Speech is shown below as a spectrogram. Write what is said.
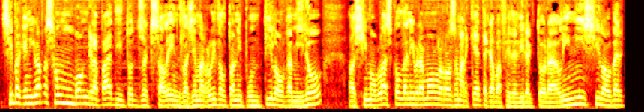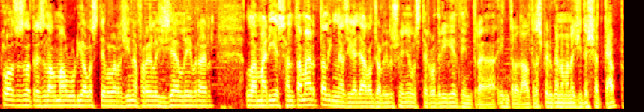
Sí, perquè n'hi va passar un bon grapat i tots excel·lents. La Gemma Ruiz, el Toni Puntí, l'Olga Miró, el Ximo Blasco, el Dani Bramont, la Rosa Marqueta, que va fer de directora a l'inici, l'Albert Closes, la Teresa Dalmau, l'Oriol Esteve, la Regina Ferrer, la Gisela Ebrard, la Maria Santa Marta, l'Ignasi Gallar, el Jordi Rossuenya, l'Ester Rodríguez, entre, entre d'altres. Espero que no me n'hagi deixat cap.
